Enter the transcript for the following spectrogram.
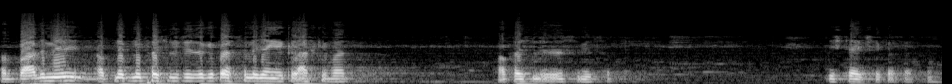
और बाद में अपने अपने फैसिलिटेटर के पास चले जाएँगे क्लास के बाद। और फैसिलिटेटर से मिल सकते इस टाइप से कर सकते हैं।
